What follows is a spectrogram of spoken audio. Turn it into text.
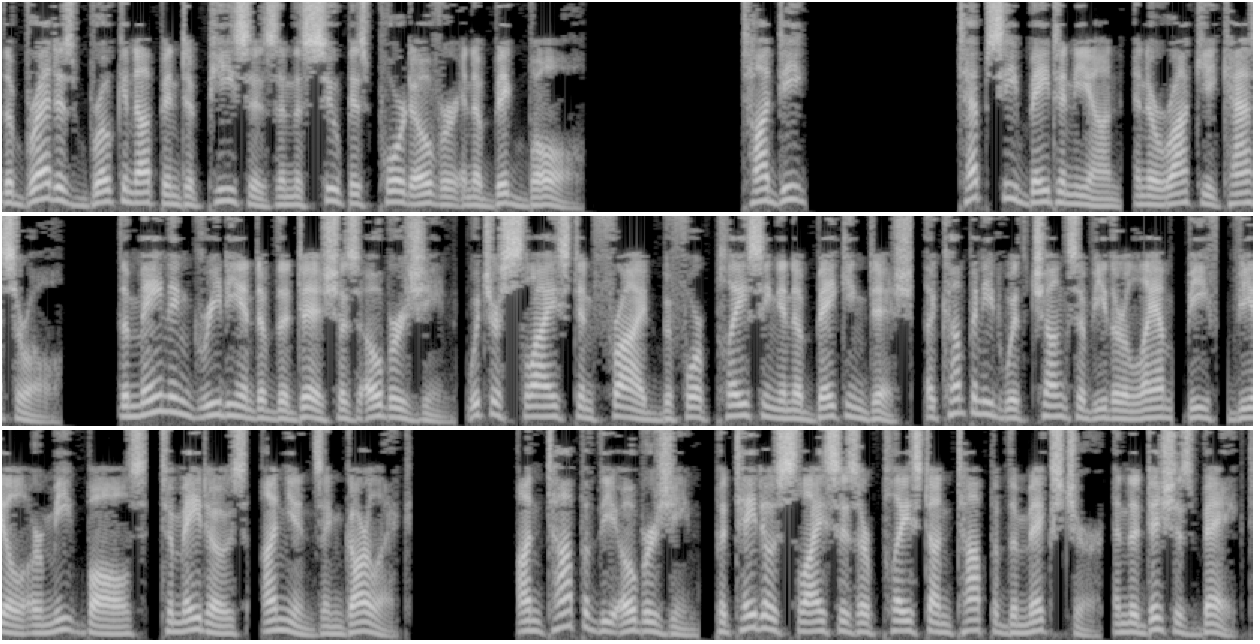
The bread is broken up into pieces and the soup is poured over in a big bowl. Tahdig Tepsi baitanian, an Iraqi casserole. The main ingredient of the dish is aubergine, which are sliced and fried before placing in a baking dish, accompanied with chunks of either lamb, beef, veal or meatballs, tomatoes, onions and garlic. On top of the aubergine, potato slices are placed on top of the mixture, and the dish is baked.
